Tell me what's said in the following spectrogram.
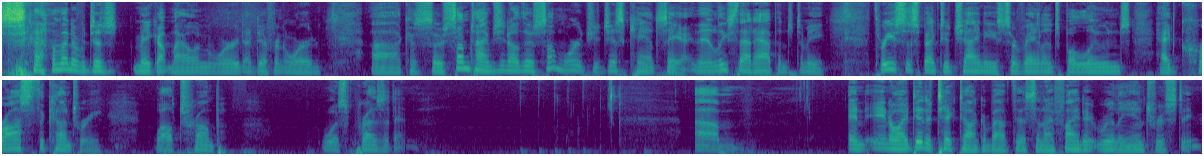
I'm going to just make up my own word, a different word, because uh, sometimes, you know, there's some words you just can't say. At least that happens to me. Three suspected Chinese surveillance balloons had crossed the country while Trump was president. Um, and, you know, I did a TikTok about this, and I find it really interesting.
